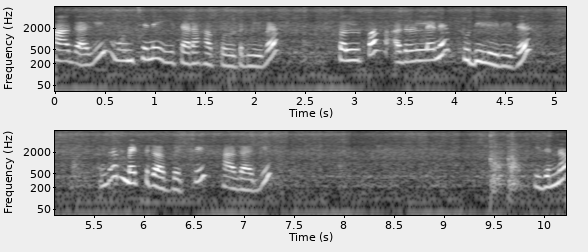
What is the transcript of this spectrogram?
ಹಾಗಾಗಿ ಮುಂಚೆನೇ ಈ ಥರ ಹಾಕ್ಕೊಳ್ರಿ ನೀವು. ಸ್ವಲ್ಪ ಅದರಲ್ಲೇ ಕುದಿಲಿರಿ ಇದು. ಅಂದರೆ ಮೆತ್ತಗಾಗ್ಬೇಕು ರೀ. ಹಾಗಾಗಿ ಇದನ್ನು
